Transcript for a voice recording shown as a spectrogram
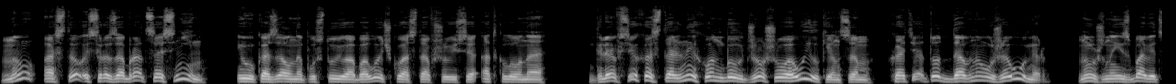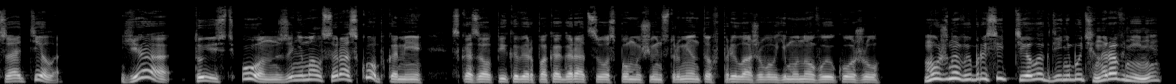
Ну, осталось разобраться с ним, и указал на пустую оболочку, оставшуюся от клона. Для всех остальных он был Джошуа Уилкинсом, хотя тот давно уже умер. Нужно избавиться от тела. Я, то есть он, занимался раскопками, сказал Пиковер, пока Горацио с помощью инструментов прилаживал ему новую кожу. Можно выбросить тело где-нибудь на равнине.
